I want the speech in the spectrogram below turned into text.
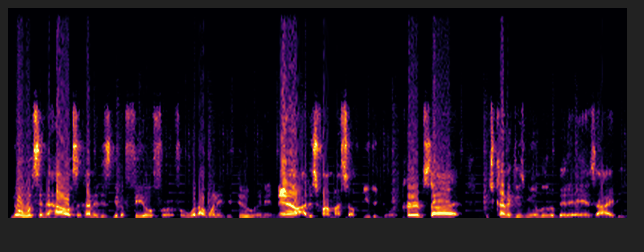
know what's in the house and kind of just get a feel for for what I wanted to do. And then now I just find myself either doing curbside, which kind of gives me a little bit of anxiety,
